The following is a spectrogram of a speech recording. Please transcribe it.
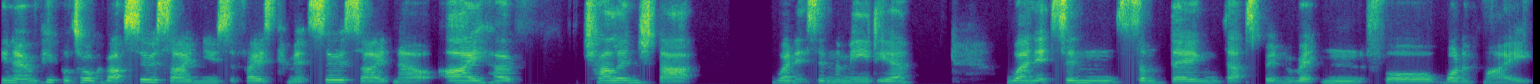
you know, when people talk about suicide and use the phrase commit suicide now, I have challenged that when it's in the media, when it's in something that's been written for one of my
